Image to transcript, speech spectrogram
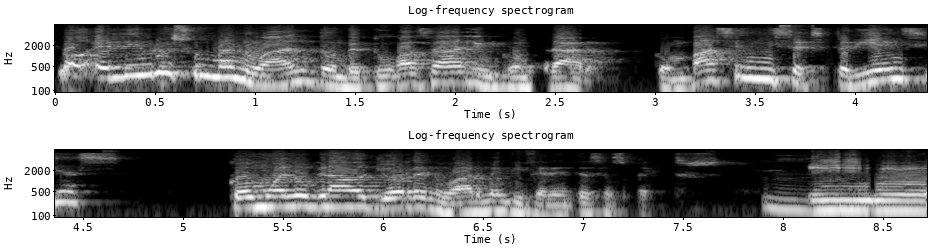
No, el libro es un manual donde tú vas a encontrar, con base en mis experiencias, cómo he logrado yo renovarme en diferentes aspectos. Mm. Y mm,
